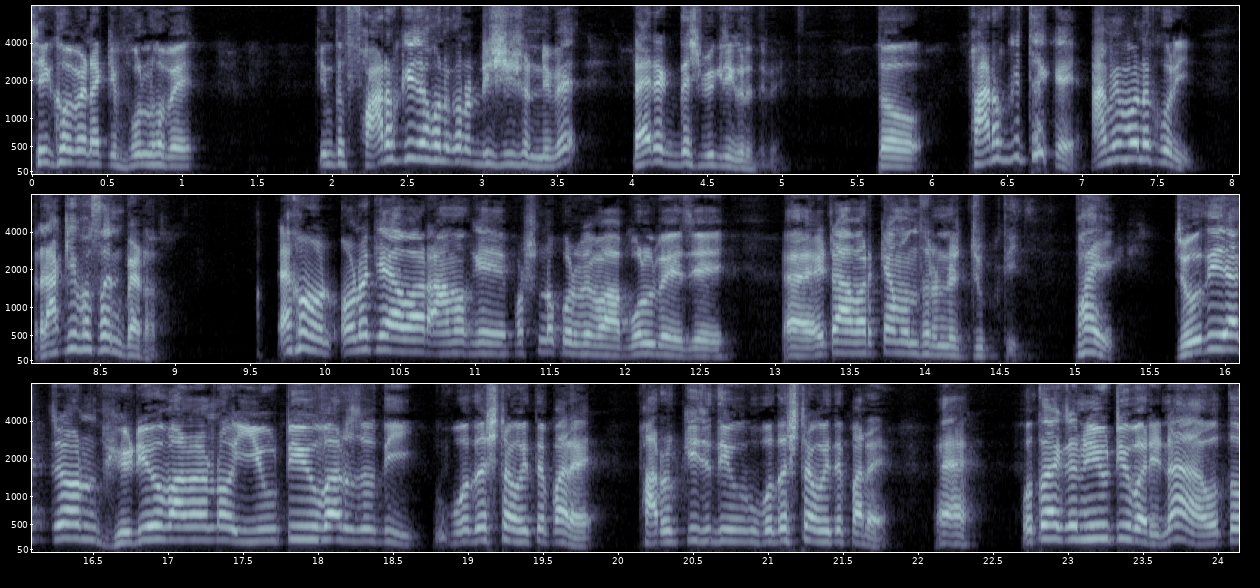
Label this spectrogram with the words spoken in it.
ঠিক হবে নাকি ভুল হবে। কিন্তু ফারুকি যখন কোনো ডিসিশন নিবে ডাইরেক্ট দেশ বিক্রি করে দিবে। তো ফারুকি থেকে আমি মনে করি রাকিব হোসেন ব্যাটার এখন অনেকে আবার আমাকে প্রশ্ন করবে বা বলবে যে এটা আবার কেমন ধরনের যুক্তি? ভাই, যদি একজন ভিডিও বানানো ইউটিউবার যদি উপদেষ্টা হইতে পারে, ফারুকি যদি উপদেষ্টা হইতে পারে হ্যাঁ ও তো একজন ইউটিউবারই না, ও তো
